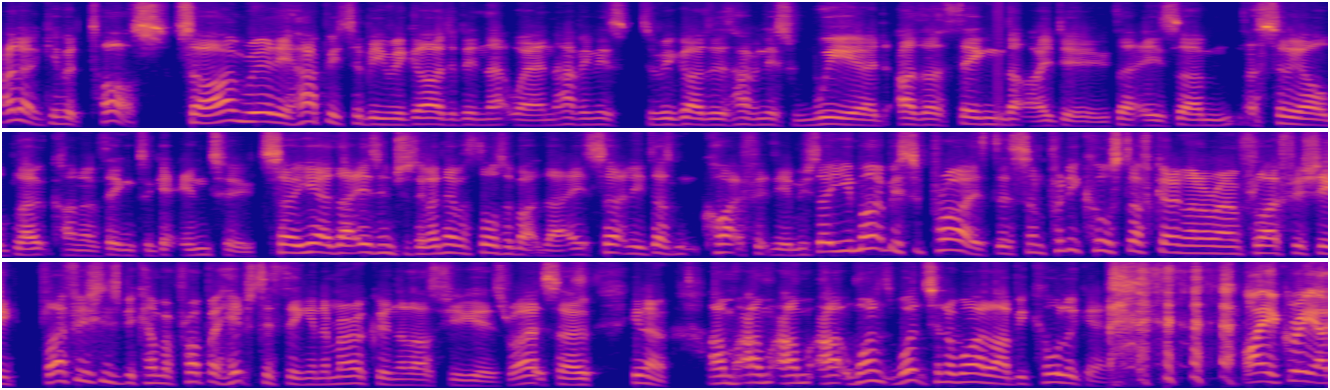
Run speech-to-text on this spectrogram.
I don't give a toss. So I'm really happy to be regarded in that way and having this to regard as having this weird other thing that I do that is um, a silly old bloke kind of thing to get into. So yeah, that is interesting. I never thought about that. It certainly doesn't quite fit the image. So you might be surprised. There's some pretty cool stuff going on around fly fishing fly fishing has become a proper hipster thing in America in the last few years, right? So you know, I'm, I'm, I'm uh, once once in a while I'll be cool again. I agree. I,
